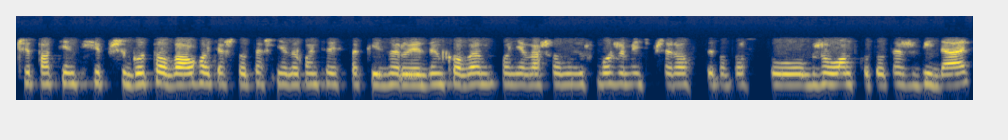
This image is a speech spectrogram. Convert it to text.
czy pacjent się przygotował, chociaż to też nie do końca jest takie zero-jedynkowe, ponieważ on już może mieć przerosty po prostu w żołądku, to też widać,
